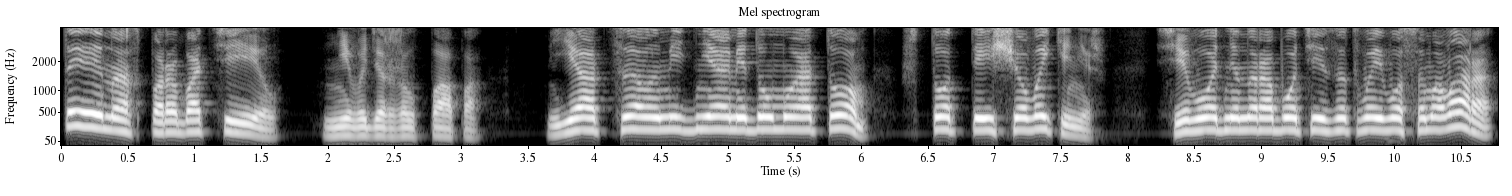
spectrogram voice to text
ты нас поработил!» не выдержал папа. «Я целыми днями думаю о том, что ты еще выкинешь. Сегодня на работе из-за твоего самовара,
